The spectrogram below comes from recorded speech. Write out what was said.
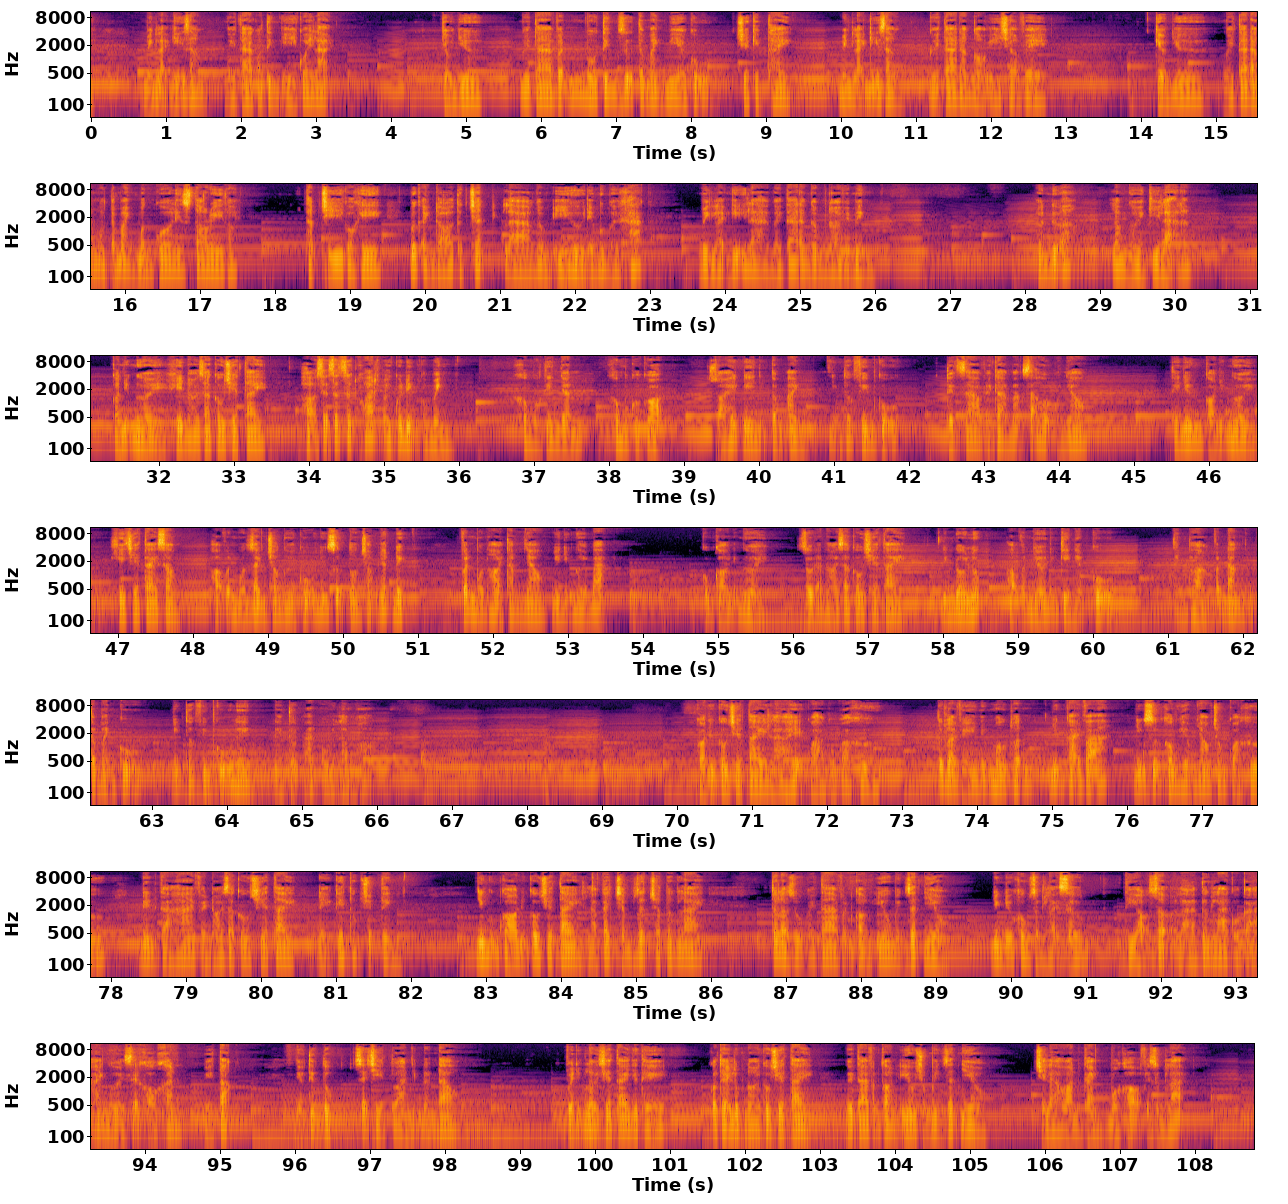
mình lại nghĩ rằng người ta có tình ý quay lại. Kiểu như người ta vẫn vô tình giữ tấm ảnh mìa cũ, chưa kịp thay, mình lại nghĩ rằng người ta đang ngỏ ý trở về. Kiểu như người ta đăng một tấm ảnh bâng quơ lên story thôi. Thậm chí có khi bức ảnh đó thực chất là ngầm ý gửi đến một người khác. Mình lại nghĩ là người ta đang ngầm nói với mình. Hơn nữa, lòng người kỳ lạ lắm. Có những người khi nói ra câu chia tay, họ sẽ rất dứt khoát với quyết định của mình. Không một tin nhắn, không một cuộc gọi, xóa hết đi những tấm ảnh, những thước phim cũ, tuyệt ra với cả mạng xã hội của nhau. Thế nhưng có những người khi chia tay xong họ vẫn muốn dành cho người cũ những sự tôn trọng nhất định, vẫn muốn hỏi thăm nhau như những người bạn. Cũng có những người, dù đã nói ra câu chia tay, nhưng đôi lúc họ vẫn nhớ những kỷ niệm cũ. Thỉnh thoảng vẫn đăng những tấm ảnh cũ, những thước phim cũ lên để tự an ủi lòng họ. Có những câu chia tay là hệ quả của quá khứ, tức là vì những mâu thuẫn, những cãi vã, những sự không hiểu nhau trong quá khứ nên cả hai phải nói ra câu chia tay để kết thúc chuyện tình. Nhưng cũng có những câu chia tay là cách chấm dứt cho tương lai, tức là dù người ta vẫn còn yêu mình rất nhiều, nhưng nếu không dừng lại sớm, thì họ sợ là tương lai của cả hai người sẽ khó khăn, bế tắc. Nếu tiếp tục, sẽ chỉ toàn những đớn đau. Với những lời chia tay như thế, có thể lúc nói câu chia tay, người ta vẫn còn yêu chúng mình rất nhiều. Chỉ là hoàn cảnh buộc họ phải dừng lại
